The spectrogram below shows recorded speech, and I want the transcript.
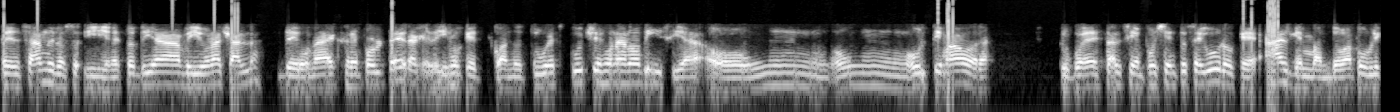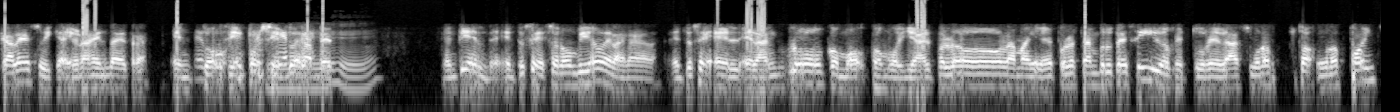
pensando y, los- y en estos días vi una charla de una ex reportera que dijo que cuando tú escuches una noticia o un, o un última hora, tú puedes estar 100% seguro que alguien mandó a publicar eso y que hay una agenda detrás. En to- 100% de las veces. ¿Me entiendes? Entonces eso no vino de la nada. Entonces el, el ángulo, como como ya el pueblo, la mayoría del pueblo está embrutecido, que tú le das unos, unos points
